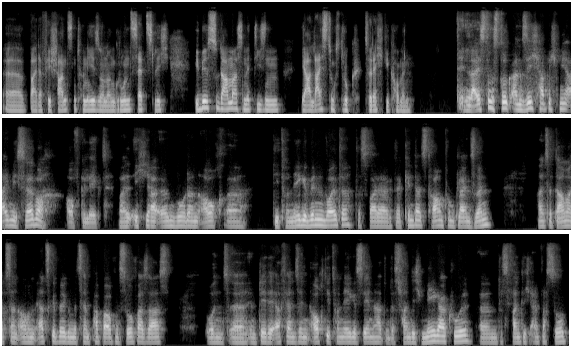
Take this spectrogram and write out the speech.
äh, bei der Vierschanzentournee, sondern grundsätzlich. Wie bist du damals mit diesem ja, Leistungsdruck zurechtgekommen? Den Leistungsdruck an sich habe ich mir eigentlich selber aufgelegt, weil ich ja irgendwo dann auch äh, die Tournee gewinnen wollte. Das war der, der Kindheitstraum vom kleinen Sven, als er damals dann auch im Erzgebirge mit seinem Papa auf dem Sofa saß und äh, im DDR-Fernsehen auch die Tournee gesehen hat. Und das fand ich mega cool. Ähm, das fand ich einfach so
